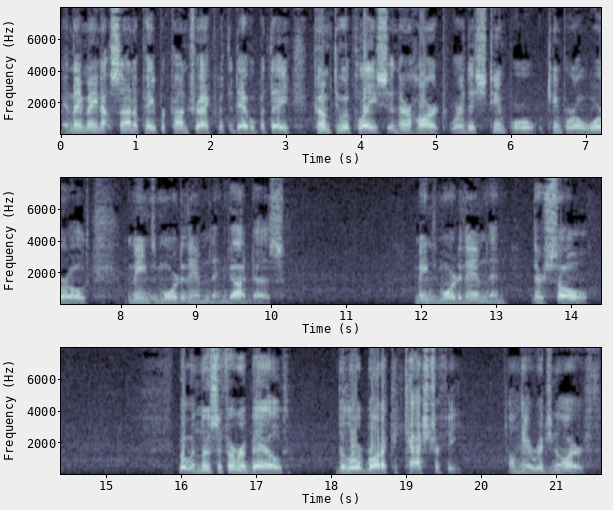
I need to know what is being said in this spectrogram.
And they may not sign a paper contract with the devil, but they come to a place in their heart where this temporal, temporal world means more to them than God does. Means more to them than their soul. But when Lucifer rebelled, the Lord brought a catastrophe on the original earth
